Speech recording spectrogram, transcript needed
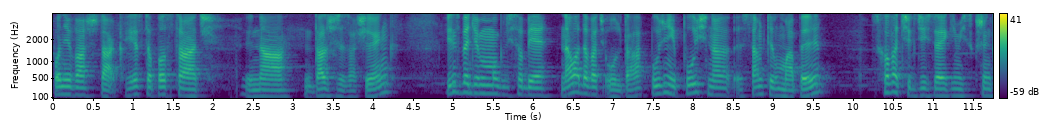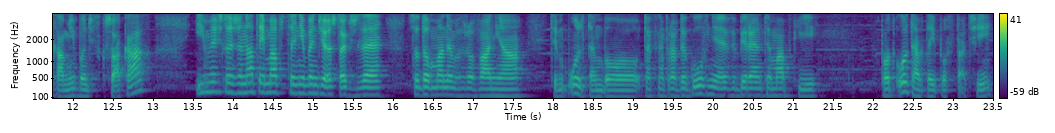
Ponieważ tak, jest to postać na dalszy zasięg. Więc będziemy mogli sobie naładować ulta, później pójść na sam tył mapy, schować się gdzieś za jakimiś skrzynkami bądź w krzakach. I myślę, że na tej mapce nie będzie aż tak źle co do manewrowania tym ultem, bo tak naprawdę głównie wybierałem te mapki pod ulta tej postaci.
